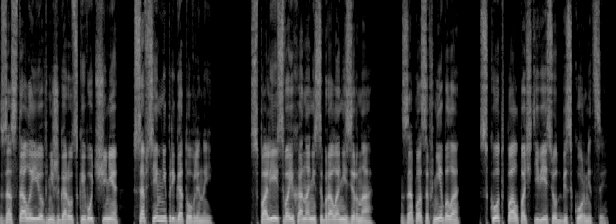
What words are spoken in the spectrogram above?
застало ее в Нижегородской вотчине совсем не приготовленной. С полей своих она не собрала ни зерна. Запасов не было, скот пал почти весь от бескормицы.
